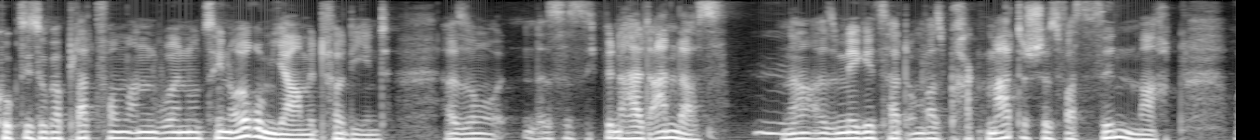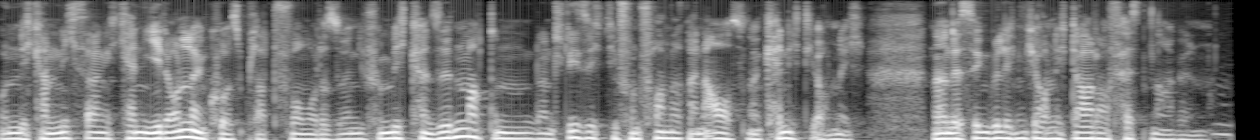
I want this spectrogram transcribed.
guckt sich sogar Plattformen an, wo er nur 10 Euro im Jahr mit verdient. Also das ist, ich bin halt anders. Mhm. Ne? Also mir geht es halt um was Pragmatisches, was Sinn macht. Und ich kann nicht sagen, ich kenne jede Online-Kursplattform oder so. Wenn die für mich keinen Sinn macht, dann, dann schließe ich die von vornherein aus. Und dann kenne ich die auch nicht. Ne? deswegen will ich mich auch nicht darauf festnageln, mhm.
